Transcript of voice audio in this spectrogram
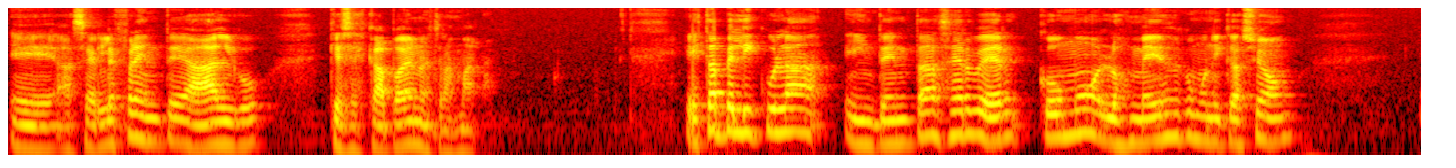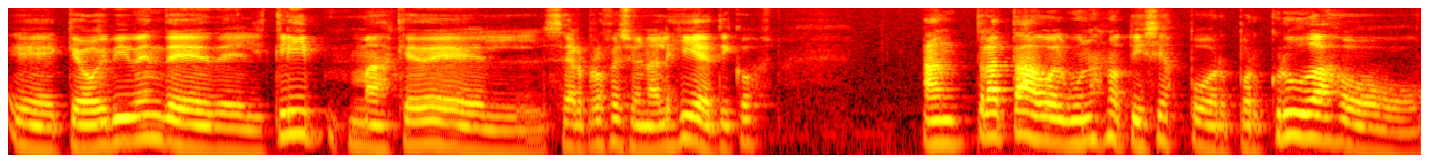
eh, hacerle frente a algo que se escapa de nuestras manos. Esta película intenta hacer ver cómo los medios de comunicación eh, que hoy viven del clip más que del ser profesionales y éticos, han tratado algunas noticias por, crudas o,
